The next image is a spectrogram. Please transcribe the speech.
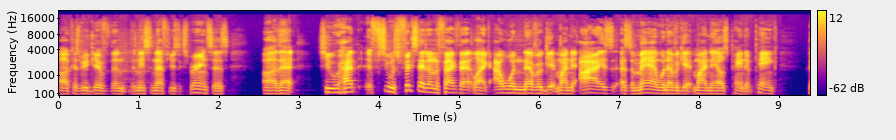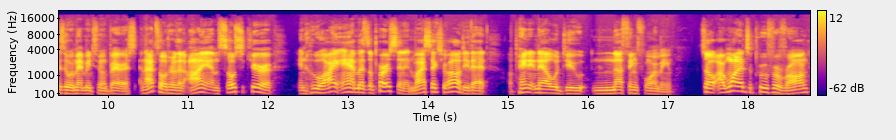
because uh, we give the, the niece and nephews experiences. Uh, that she had if she was fixated on the fact that like I would never get my eyes as a man would never get my nails painted pink because it would make me too embarrassed. And I told her that I am so secure in who I am as a person and my sexuality that a painted nail would do nothing for me. So I wanted to prove her wrong,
